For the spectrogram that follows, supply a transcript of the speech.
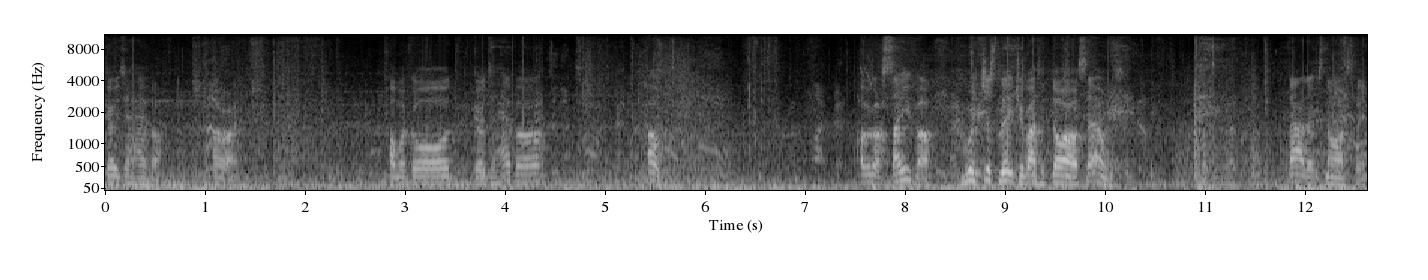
Go to Heather. Alright. Oh my god, go to Heather. Oh. Oh, we got to save her. We're just literally about to die ourselves. That looks nasty.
